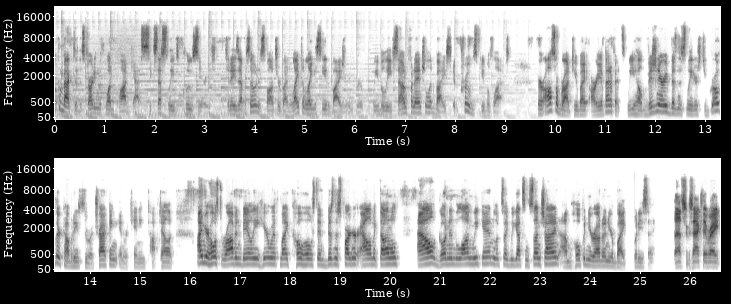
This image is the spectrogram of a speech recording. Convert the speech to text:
Welcome back to the Starting with One podcast, Success Leaves Clue series. Today's episode is sponsored by Life and Legacy Advisory Group. We believe sound financial advice improves people's lives. We're also brought to you by ARIA Benefits. We help visionary business leaders to grow their companies through attracting and retaining top talent. I'm your host, Robin Bailey, here with my co host and business partner, Al McDonald. Al, going into the long weekend, looks like we got some sunshine. I'm hoping you're out on your bike. What do you say? That's exactly right.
